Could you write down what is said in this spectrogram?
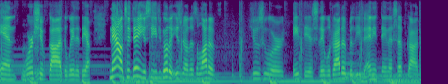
and mm-hmm. worship God the way that they are. Now, today, you see, if you go to Israel, there's a lot of Jews who are atheists. They would rather believe anything except God,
